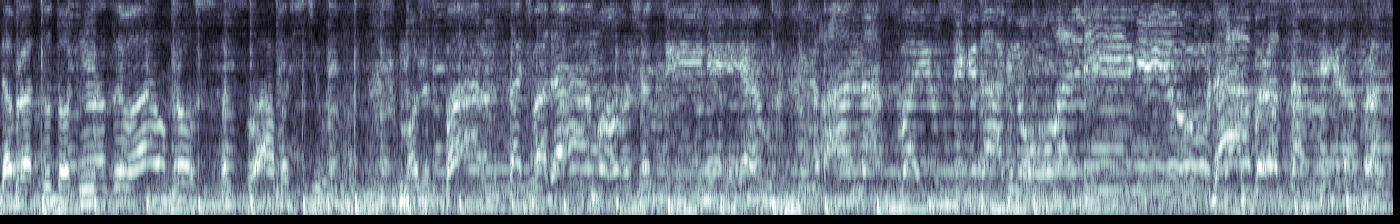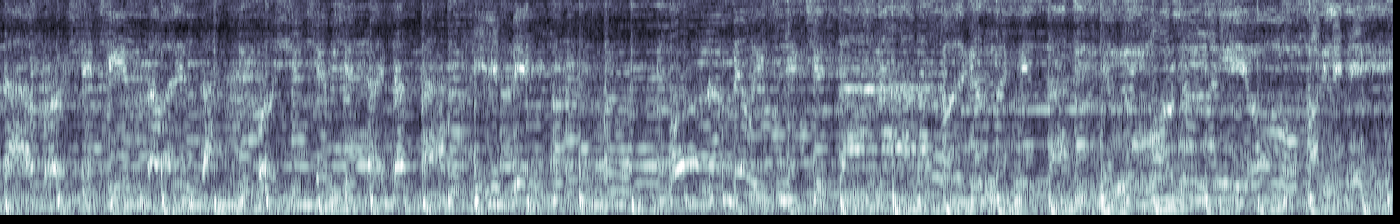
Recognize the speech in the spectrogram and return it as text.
Доброту тот называл просто слабостью Может паром стать вода, может инеем Она свою всегда гнула линию. Доброта всегда проста, проще чистого листа Проще, чем считать до ста. Или петь. Словно белый снег чиста, надо только знать места. Где мы можем на нее поглядеть.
